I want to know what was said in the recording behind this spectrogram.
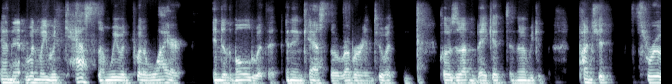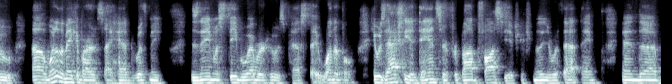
And then when we would cast them, we would put a wire into the mold with it, and then cast the rubber into it, close it up, and bake it, and then we could punch it through. Uh, one of the makeup artists I had with me, his name was Steve Weber, who was passed away. Wonderful. He was actually a dancer for Bob Fosse, if you're familiar with that name, and uh,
